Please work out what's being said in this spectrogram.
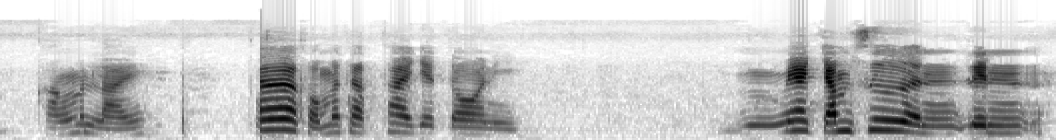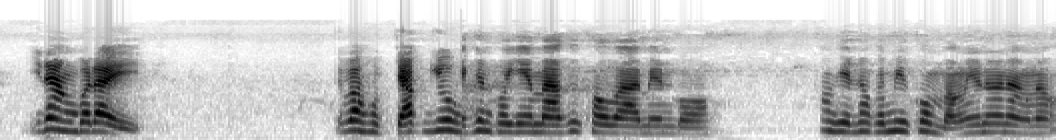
ำขังมันไหลเออเขามาทักทายยายตอนี่ แม่จำซื้อนเล่นอีนางบ่ได้แต่ว่าหุกจักยู่งขึ้นพอใหญ่มาคือเขาว่าแม่นบ่เฮาเห็นเฮาก็มีความหวังในเนาะนางเนาะ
